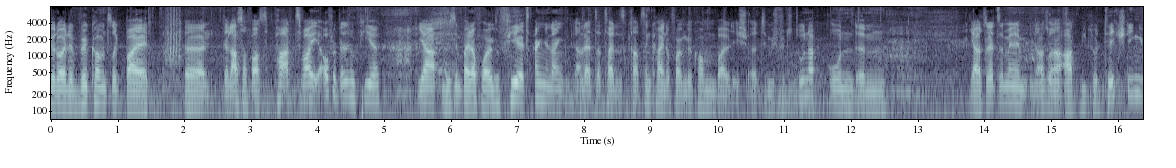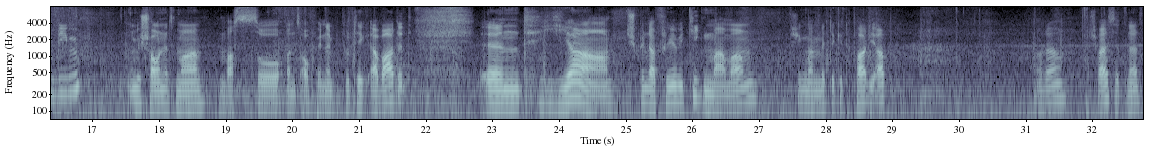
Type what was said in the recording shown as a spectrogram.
Jo Leute, willkommen zurück bei äh, The Last of Us Part 2 auf der PlayStation 4. Ja, wir sind bei der Folge 4 jetzt angelangt. In letzter Zeit ist gerade sind keine Folgen gekommen, weil ich äh, ziemlich viel zu tun habe. Und ähm, ja, zuletzt sind wir in so einer Art Bibliothek stehen geblieben. Und wir schauen jetzt mal, was so uns auf in der Bibliothek erwartet. Und ja, ich bin dafür, wir kicken mal? Ich denke mal, Mitte geht die Party ab. Oder? Ich weiß jetzt nicht.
